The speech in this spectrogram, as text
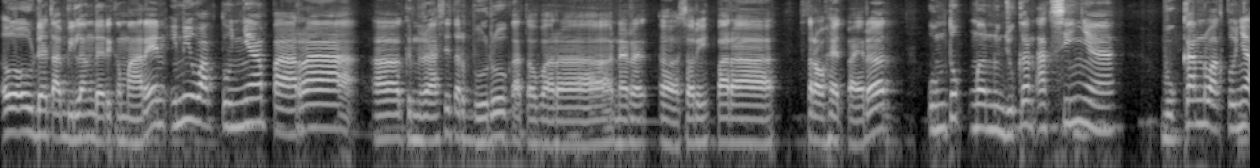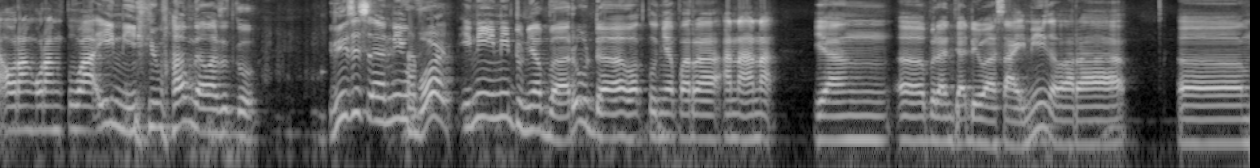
Oh, udah tak bilang dari kemarin. Ini waktunya para eh, generasi terburuk atau para eh, sorry para Straw Hat Pirate untuk menunjukkan aksinya. Bukan waktunya orang-orang tua ini. Paham nggak maksudku? This is a new world. Ini ini dunia baru. Udah waktunya para anak-anak yang eh, beranjak dewasa ini para em,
